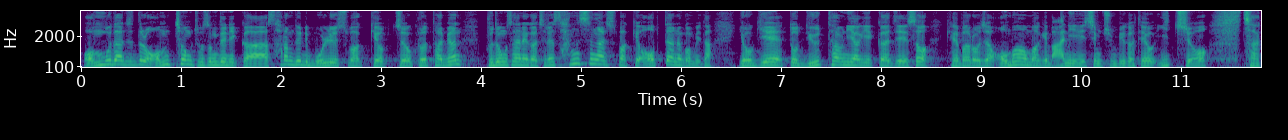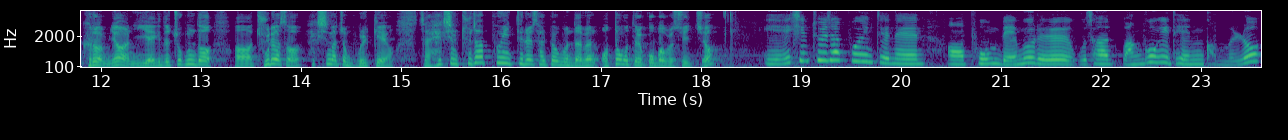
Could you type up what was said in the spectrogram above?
업무 단지들 엄청 조성되니까 사람들이 몰릴 수밖에 없죠. 그렇다면 부동산의 가치는 상승할 수밖에 없다는 겁니다. 여기에 또 뉴타운 이야기까지 해서 개발호자 어마어마하게 많이 지금 준비가 되어 있죠. 자, 그러면 이 얘기도 조금 더 어, 줄여서 핵심만 좀 볼게요. 자, 핵심 투자 포인트를 살펴본다면 어떤 것들을 꼽아볼 수 있죠? 예, 핵심 투자 포인트는 어, 본 매물을 우선 완공이 된 건물로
